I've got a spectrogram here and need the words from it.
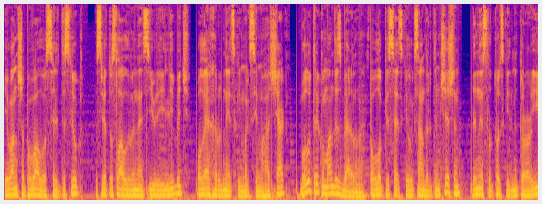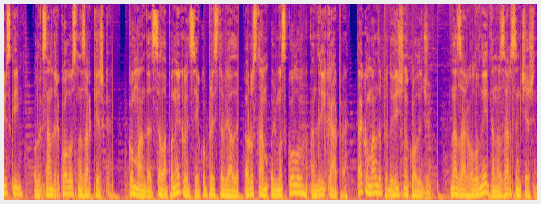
Іван Шаповал, Василь Теслюк, Святослав Левинець, Юрій Лібич, Олег Рудницький, Максим Гащак. Було три команди з Берлина: Павло Пісецький, Олександр Тимчишин, Денис Латоцький, Дмитро Роївський, Олександр Колос, Назар Кишка. Команда села Пониковиці, яку представляли Рустам Ульмаскулов, Андрій Карпа, та команда педагогічного коледжу Назар Головний та Назар Семчишин.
